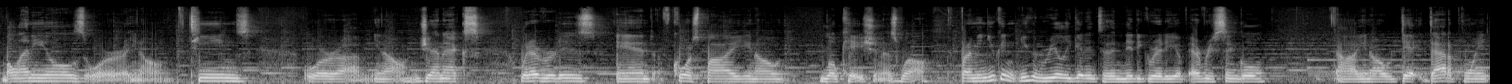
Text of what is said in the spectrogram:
millennials or you know teens or um, you know gen x whatever it is, and of course by you know location as well. But I mean, you can you can really get into the nitty gritty of every single uh, you know da- data point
